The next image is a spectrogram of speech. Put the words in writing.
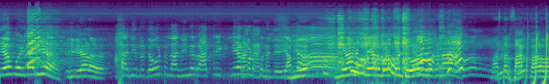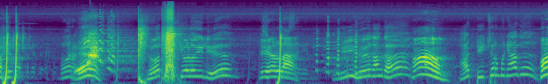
ಲೇ ಮೈಲಾರಿ? ಹೇಳ. ಆ ನಿನ್ನ ಡೌಟ್ ನಾನು ನಿನ್ನ ರಾತ್ರಿ ಕ್ಲಿಯರ್ ಮಾಡ್ಕೊಂಡಲ್ಲಿ ಏನು ಕ್ಲಿಯರ್ ಮಾಡ್ಕೊಂಡು ಮಗನ? ಮಾಸ್ತರ್ ಸಾಕು ಭಾಳ. ಹೇಳ್ತ ಕೇಳು ಇಲ್ಲಿ. ಹೇಳ. ನೀ ಹೇಳ್ದಂಗ? ಹಾ. ಆ ಟೀಚರ್ ಮನ್ಯಾಗ? ಹಾ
